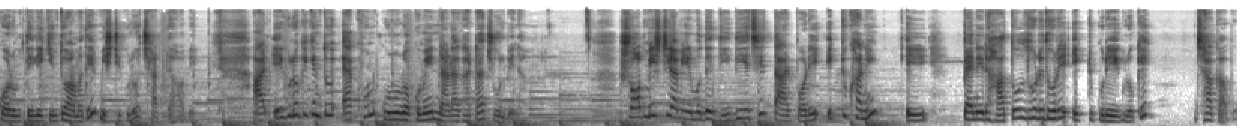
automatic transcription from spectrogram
গরম তেলে কিন্তু আমাদের মিষ্টিগুলো ছাড়তে হবে। আর এগুলোকে কিন্তু এখন কোনো রকমের নাড়াঘাটা চলবে না। সব মিষ্টি আমি এর মধ্যে দিয়ে দিয়েছি, তারপরে একটুখানি এই প্যানের হাতল ধরে ধরে একটু করে এগুলোকে ঝাঁকাবো।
